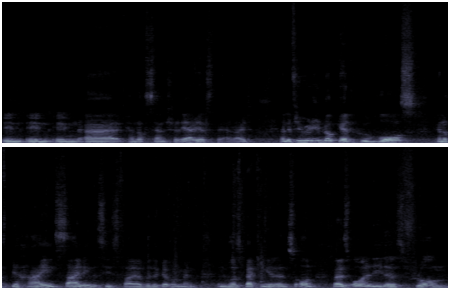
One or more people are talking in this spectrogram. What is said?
in, in, in uh, kind of central areas there, right? And if you really look at who was kind of behind signing the ceasefire with the government and who was backing it and so on, whereas all leaders from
